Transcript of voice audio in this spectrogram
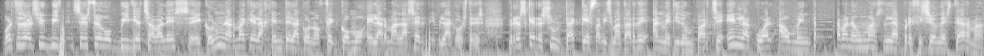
Buenos días, soy Vicente, os traigo un vídeo, chavales, eh, con un arma que la gente la conoce como el arma láser de Black Ops 3. Pero es que resulta que esta misma tarde han metido un parche en la cual aumentaban aún más la precisión de este arma.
